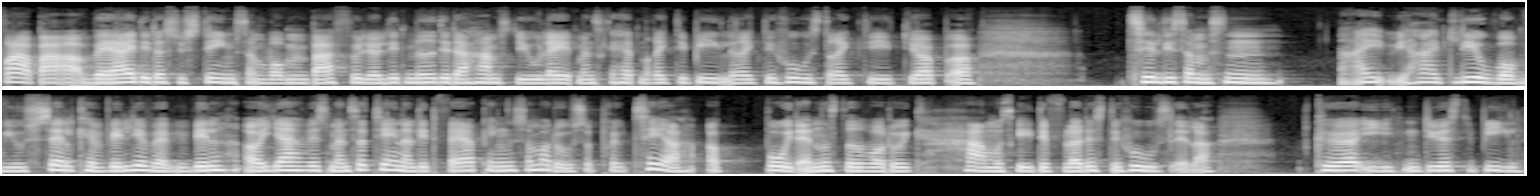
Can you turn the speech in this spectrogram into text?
fra bare at være i det der system, som, hvor man bare følger lidt med det der hamsterhjul af, at man skal have den rigtige bil, det rigtige hus, det rigtige job, og til ligesom sådan, nej, vi har et liv, hvor vi jo selv kan vælge, hvad vi vil. Og ja, hvis man så tjener lidt færre penge, så må du så prioritere at bo et andet sted, hvor du ikke har måske det flotteste hus, eller køre i den dyreste bil.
